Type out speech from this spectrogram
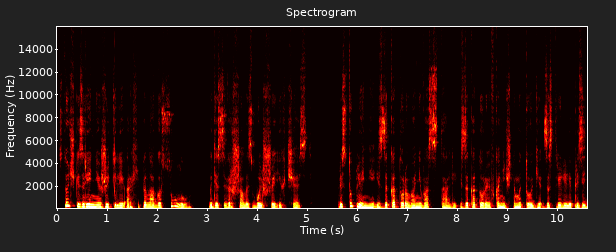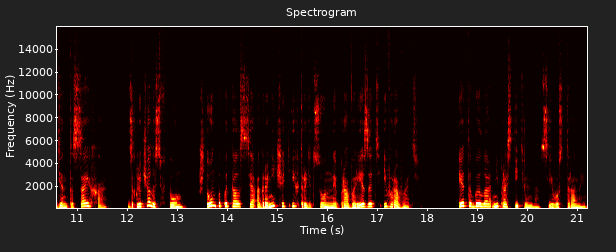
С точки зрения жителей архипелага Сулу, где совершалась большая их часть, преступление, из-за которого они восстали и за которое в конечном итоге застрелили президента Сайха, заключалось в том, что он попытался ограничить их традиционное право резать и воровать. Это было непростительно с его стороны.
